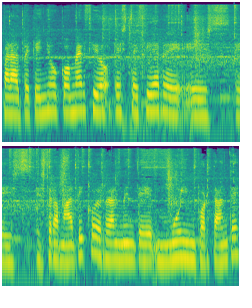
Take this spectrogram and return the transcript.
Para el pequeño comercio este cierre es, es, dramático, es realmente muy importante.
